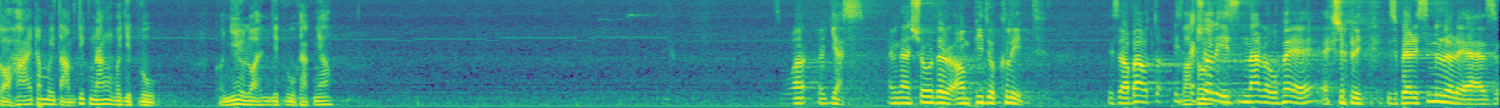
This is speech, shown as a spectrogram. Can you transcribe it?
có 218 chức năng và dịch vụ có nhiều loại hình dịch vụ khác nhau So uh, yes, I'm gonna show the um, video clip. It's about, it's Và tôi- actually it's not a way, actually it's very similar as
